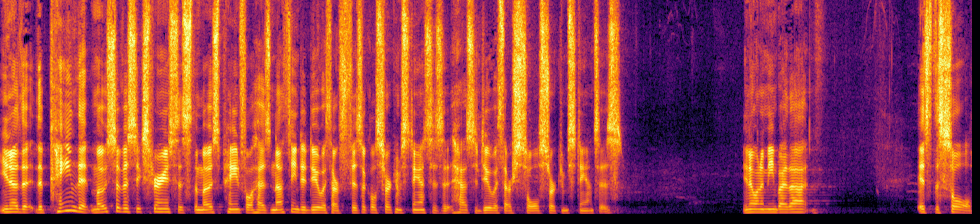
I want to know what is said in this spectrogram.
You know, the, the pain that most of us experience that's the most painful has nothing to do with our physical circumstances, it has to do with our soul circumstances. You know what I mean by that? It's the soul,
